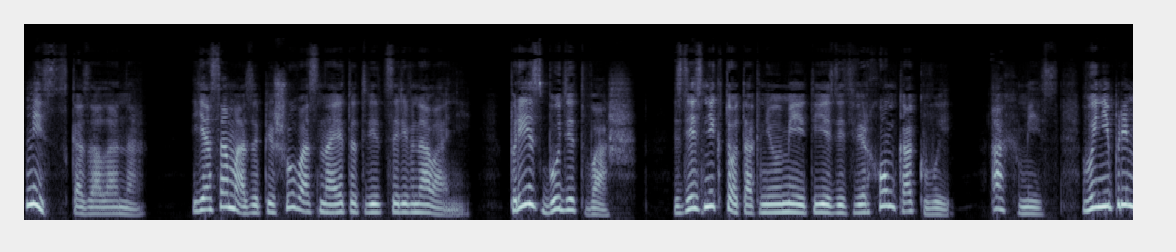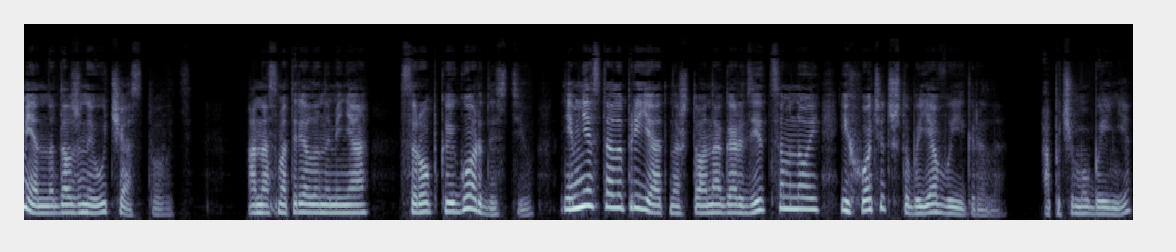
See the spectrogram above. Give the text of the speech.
«Мисс», — сказала она, — «я сама запишу вас на этот вид соревнований. Приз будет ваш. Здесь никто так не умеет ездить верхом, как вы. Ах, мисс, вы непременно должны участвовать». Она смотрела на меня с робкой гордостью, и мне стало приятно, что она гордится мной и хочет, чтобы я выиграла. А почему бы и нет?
